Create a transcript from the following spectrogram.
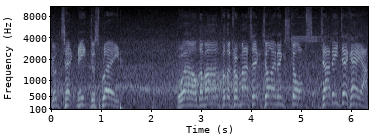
Good technique displayed. Well, the man for the dramatic diving stops, David De Gea.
